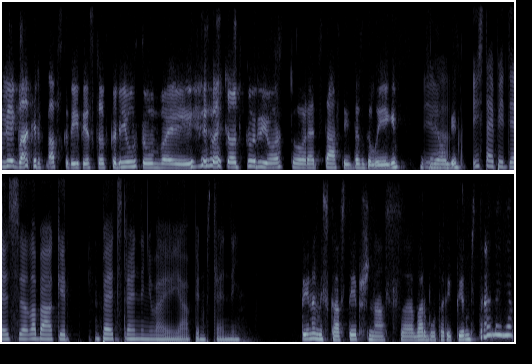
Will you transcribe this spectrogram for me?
vieglāk ir apskatīties kaut kur YouTube vai, vai kaut kur, jo to varētu stāstīt bezgalīgi. Jā, jogi. iztaipīties labāk ir pēc treniņa vai jā, pirms treniņa? Dinamiskā stiepšanās var būt arī pirms treniņa.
